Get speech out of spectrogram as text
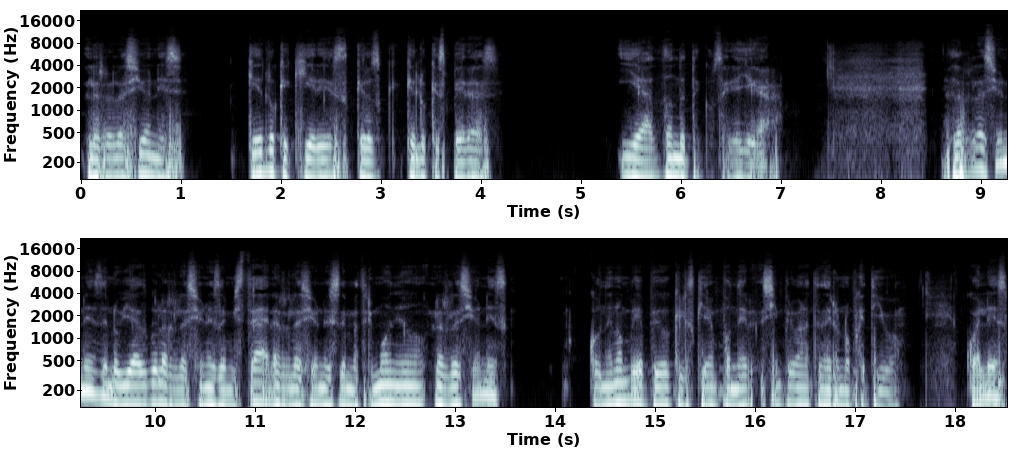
las relaciones. ¿Qué es lo que quieres? ¿Qué es, qué es lo que esperas? ¿Y a dónde te gustaría llegar? Las relaciones de noviazgo, las relaciones de amistad, las relaciones de matrimonio, las relaciones con el nombre y apellido que les quieran poner, siempre van a tener un objetivo. ¿Cuál es?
